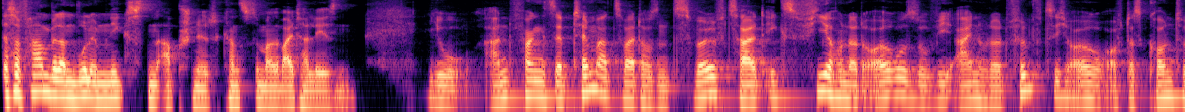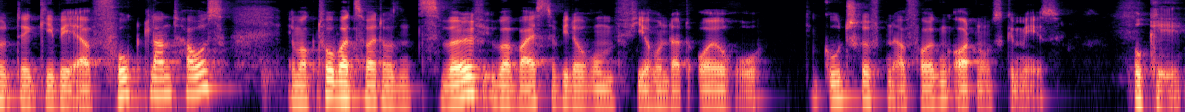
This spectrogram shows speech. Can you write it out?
das erfahren wir dann wohl im nächsten Abschnitt. Kannst du mal weiterlesen? Jo, Anfang September 2012 zahlt X 400 Euro sowie 150 Euro auf das Konto der GBR Vogtlandhaus. Im Oktober 2012 überweist er wiederum 400 Euro. Die Gutschriften erfolgen ordnungsgemäß. Okay.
